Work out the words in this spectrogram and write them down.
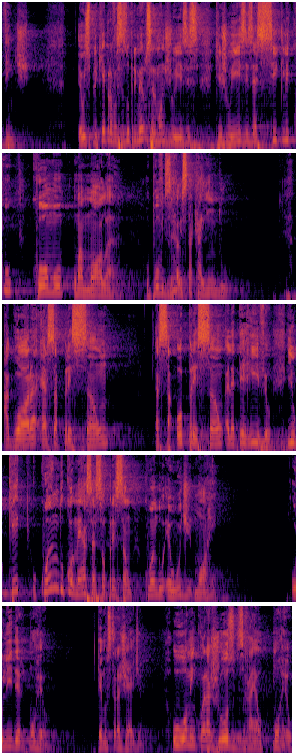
20. Eu expliquei para vocês no primeiro sermão de Juízes que Juízes é cíclico como uma mola. O povo de Israel está caindo. Agora essa pressão, essa opressão, ela é terrível. E o que quando começa essa opressão? quando Eude morre. O líder morreu. Temos tragédia. O homem corajoso de Israel morreu.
